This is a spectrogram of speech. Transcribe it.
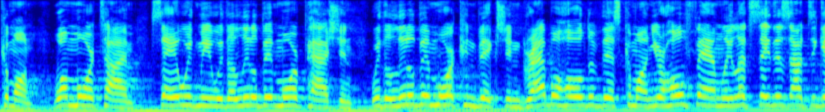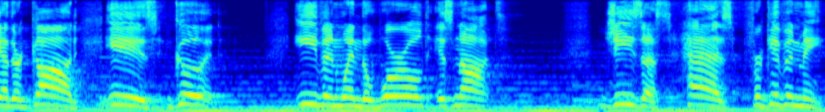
Come on, one more time. Say it with me with a little bit more passion, with a little bit more conviction. Grab a hold of this. Come on, your whole family. Let's say this out together. God is good even when the world is not. Jesus has forgiven me,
